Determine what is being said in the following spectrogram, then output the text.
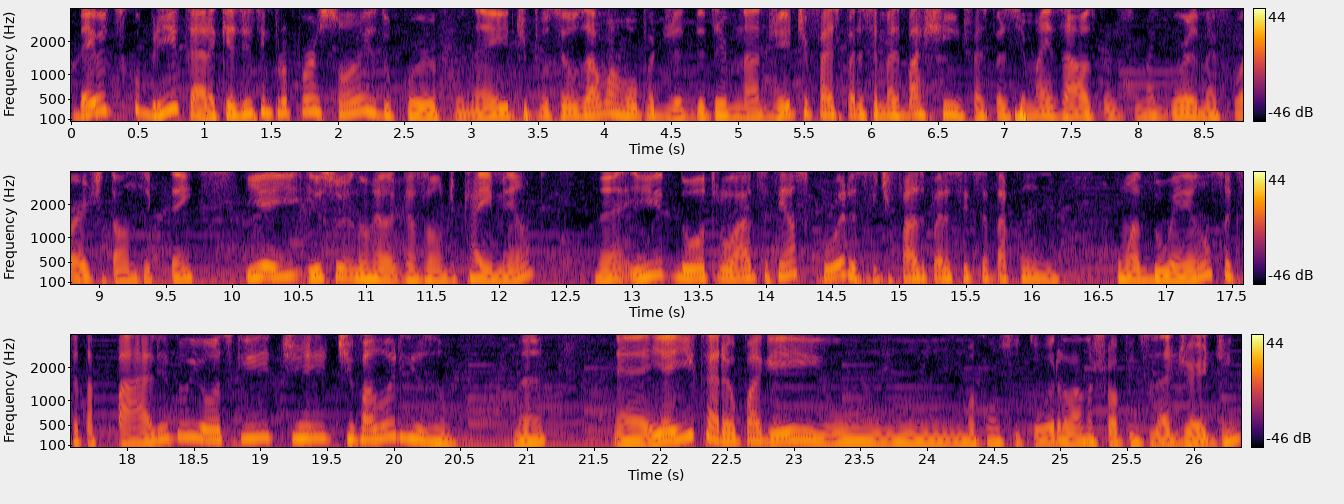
Daí eu descobri, cara, que existem proporções do corpo, né? E, tipo, você usar uma roupa de determinado jeito te faz parecer mais baixinho, te faz parecer mais alto, parecer mais gordo, mais forte e tal, não sei o que tem. E aí, isso no relação de caimento, né? E do outro lado você tem as cores que te fazem parecer que você tá com, uma doença, que você tá pálido e outros que te, te valorizam, né? É, e aí, cara, eu paguei um, uma consultora lá no shopping Cidade Jardim,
